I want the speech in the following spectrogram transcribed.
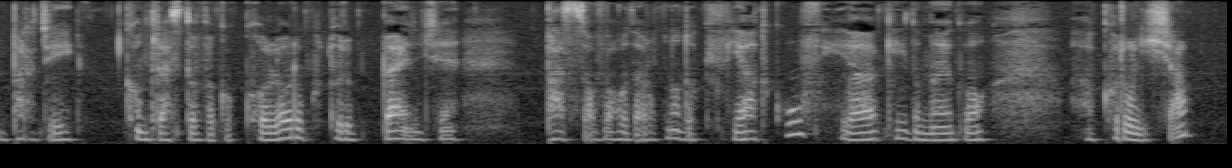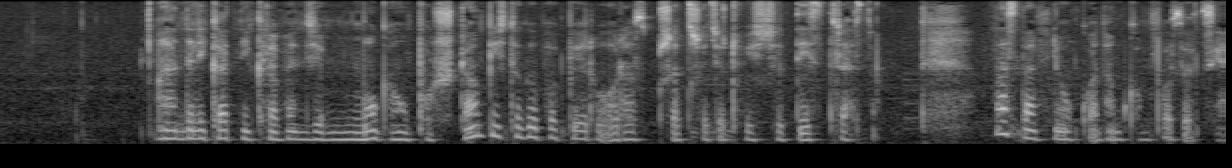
bardziej kontrastowego koloru, który będzie pasował zarówno do kwiatków, jak i do mojego królisia. Delikatnie krawędzie mogę poszczapić tego papieru oraz przetrzeć oczywiście distressem. Następnie układam kompozycję.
